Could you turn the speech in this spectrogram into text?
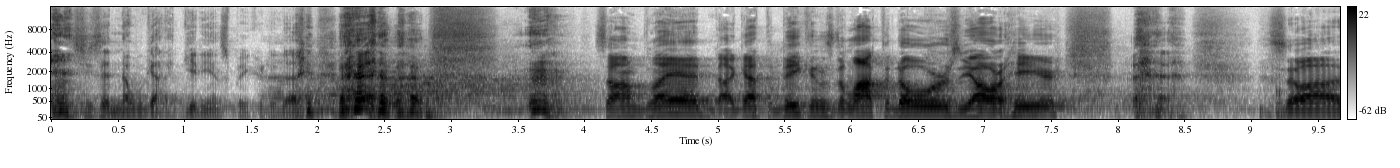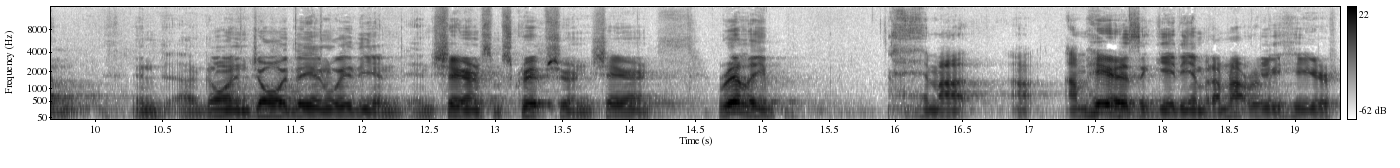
she said, No, we got a Gideon speaker today. so I'm glad I got the deacons to lock the doors. Y'all are here. so I and uh, going to enjoy being with you and, and, sharing some scripture and sharing. Really, am I, I, I'm here as a Gideon, but I'm not really here,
